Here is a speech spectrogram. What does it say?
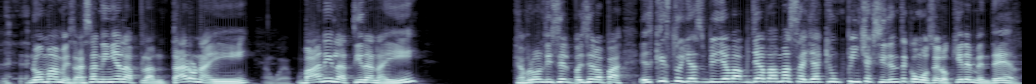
No mames, a esa niña la plantaron ahí, van y la tiran ahí. Cabrón, dice el, dice el papá, es que esto ya, ya, va, ya va más allá que un pinche accidente como se lo quieren vender.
